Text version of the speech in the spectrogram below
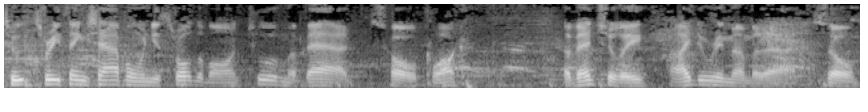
two, three things happen when you throw the ball and two of them are bad. So, Clock. eventually, I do remember that. So,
